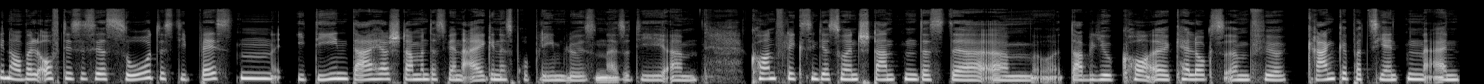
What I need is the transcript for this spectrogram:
Genau, weil oft ist es ja so, dass die besten Ideen daher stammen, dass wir ein eigenes Problem lösen. Also die ähm, Cornflakes sind ja so entstanden, dass der ähm, W. Äh, Kellogg's ähm, für kranke Patienten ein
